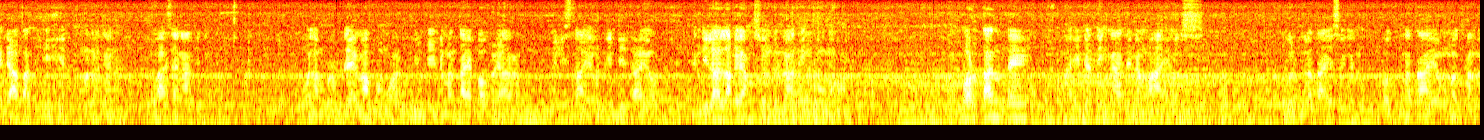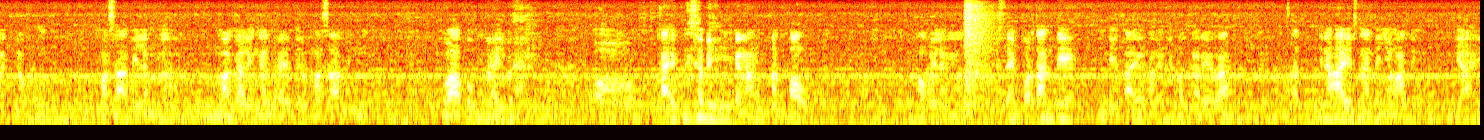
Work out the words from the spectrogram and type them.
Eh dapat i-hit mo na ganun. Iwasan natin. Walang problema kung hindi naman tayo babayaran bilis tayo. Hindi tayo, hindi lalaki ang sundo natin kung importante, maigating natin na maayos. Good na tayo sa ganun. Huwag na tayong maghangad na kung masabi lang na magaling na driver, masabi mo gwapong driver. o kahit na sabihin ka ng akpaw. Okay lang yun. Basta importante, hindi tayo nakikipagkarera at inaayos natin yung ating biyahe,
